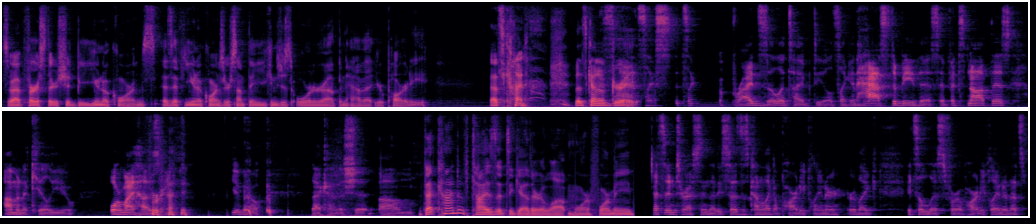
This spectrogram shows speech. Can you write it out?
So at first there should be unicorns, as if unicorns are something you can just order up and have at your party. That's kind of that's kind of great. It's like it's like a bridezilla type deal. It's like it has to be this. If it's not this, I'm gonna kill you or my husband. Right. You know, that kind of shit. Um, That kind of ties it together a lot more for me. That's interesting that he says it's kind of like a party planner or like it's a list for a party planner. That's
